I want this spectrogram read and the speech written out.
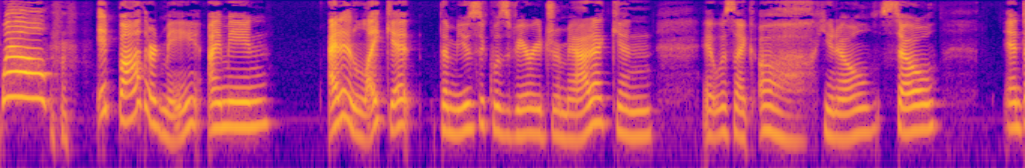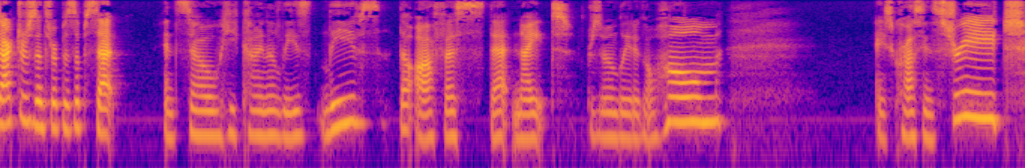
well, it bothered me. I mean, I didn't like it. The music was very dramatic and it was like, oh, you know. So, and Dr. Zinthrop is upset. And so he kind of leaves, leaves the office that night, presumably to go home. He's crossing the street.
